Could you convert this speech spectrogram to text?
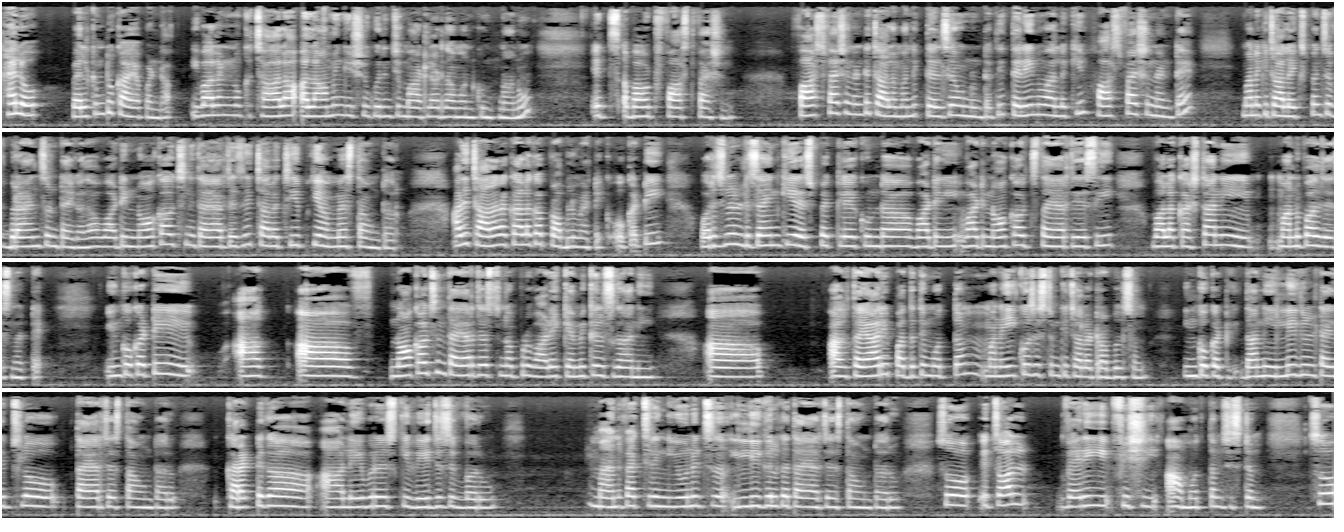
Hello welcome to కాయపండ ఇవాళ నేను ఒక చాలా అలార్మింగ్ ఇష్యూ గురించి మాట్లాడదాం అనుకుంటున్నాను. It's about fast fashion fast fashion అంటే చాలామందికి తెలిసే ఉండి ఉంటుంది తెలియని వాళ్ళకి ఫాస్ట్ ఫ్యాషన్ అంటే మనకి చాలా ఎక్స్పెన్సివ్ బ్రాండ్స్ ఉంటాయి కదా వాటి నాకౌట్స్ని తయారు చేసి చాలా చీప్కి అమ్మేస్తూ ఉంటారు. అది చాలా రకాలుగా ప్రాబ్లమాటిక్ ఒకటి ఒరిజినల్ డిజైన్కి రెస్పెక్ట్ లేకుండా వాటిని వాటి నాకౌట్స్ తయారు చేసి వాళ్ళ కష్టాన్ని మనుపాలు చేసినట్టే. ఇంకొకటి ఆ ఆ నాకౌట్స్ని తయారు చేస్తున్నప్పుడు వాడే కెమికల్స్ కానీ ఆ తయారీ పద్ధతి మొత్తం మన ఈకో సిస్టమ్కి చాలా ట్రబుల్సమ్ ఇంకొకటి దాన్ని ఇల్లీగల్ టైప్స్లో తయారు చేస్తూ ఉంటారు. కరెక్ట్గా ఆ లేబరర్స్కి వేజెస్ ఇవ్వరు. మ్యానుఫ్యాక్చరింగ్ యూనిట్స్ ఇల్లీగల్గా తయారు చేస్తూ ఉంటారు. So it's all very fishy ఆ మొత్తం సిస్టమ్ సో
